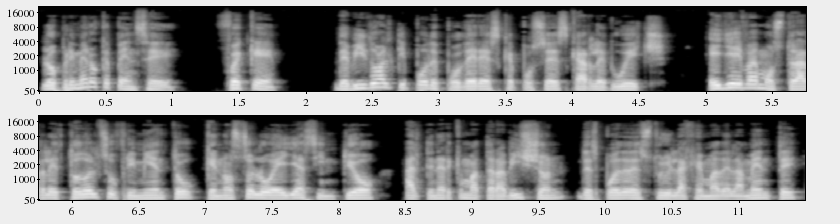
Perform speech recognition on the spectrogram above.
Lo primero que pensé fue que, debido al tipo de poderes que posee Scarlet Witch, ella iba a mostrarle todo el sufrimiento que no solo ella sintió al tener que matar a Vision después de destruir la gema de la mente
